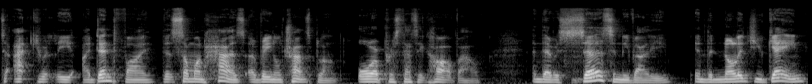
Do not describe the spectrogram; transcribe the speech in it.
to accurately identify that someone has a renal transplant or a prosthetic heart valve, and there is certainly value in the knowledge you gain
